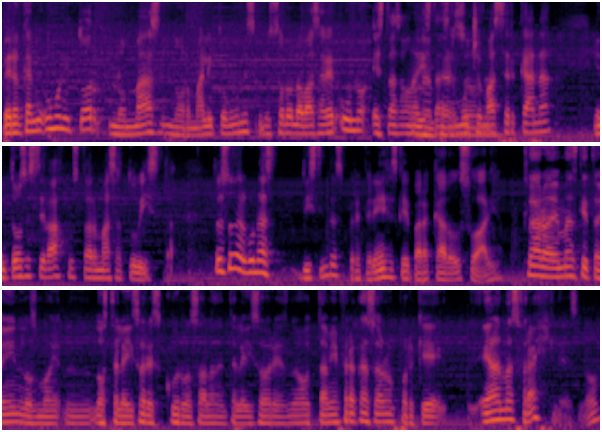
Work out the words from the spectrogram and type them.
Pero en cambio, un monitor, lo más normal y común es que solo lo vas a ver uno, estás a una, distancia mucho más cercana, entonces se va a ajustar más a tu vista. Entonces son algunas distintas preferencias que hay para cada usuario. Claro, además que también los, los televisores curvos, hablan de televisores, ¿no? También fracasaron porque eran más frágiles, ¿no?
